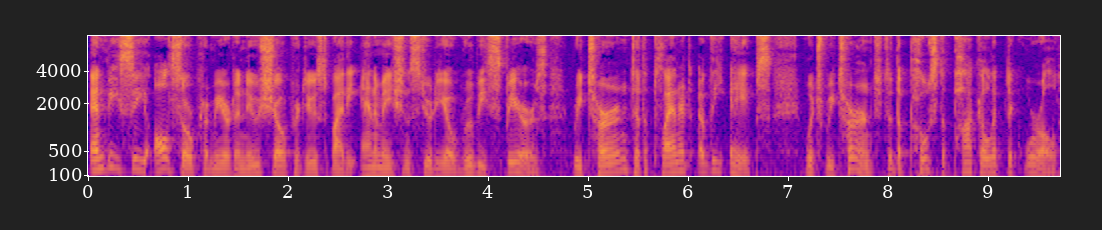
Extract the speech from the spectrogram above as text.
NBC also premiered a new show produced by the animation studio Ruby Spears, Return to the Planet of the Apes, which returned to the post apocalyptic world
